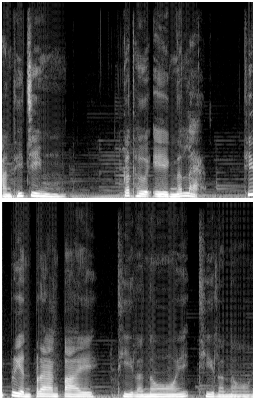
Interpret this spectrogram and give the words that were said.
อันที่จริง ก็เธอเองนั่นแหละ ที่เปลี่ยนแปลงไปทีละน้อย ทีละน้อย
